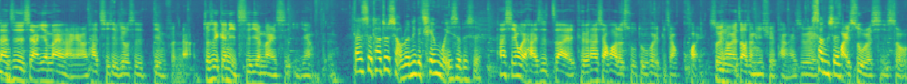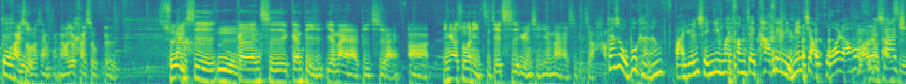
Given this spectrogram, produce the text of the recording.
但是像燕麦奶啊，它其实就是淀粉啦，就是跟你吃燕麦是一样的。但是它就少了那个纤维，是不是？它纤维还是在，可是它消化的速度会比较快，所以它会造成你血糖还是会上升，快速的吸收，快速的上升，然后就快速饿。所以是，嗯，跟吃跟比燕麦奶比起来啊，应该说你直接吃原型燕麦还是比较好。但是我不可能把原型燕麦放在咖啡里面搅和，然后 喝下去，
